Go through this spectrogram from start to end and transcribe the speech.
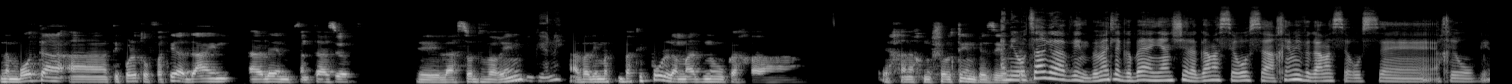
למרות הטיפול התרופתי עדיין היה להם פנטזיות לעשות דברים, הגיוני. אבל עם, בטיפול למדנו ככה איך אנחנו שולטים בזה אני יותר. רוצה רגע להבין, באמת לגבי העניין של גם הסירוס הכימי וגם הסירוס אה, הכירורגי.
